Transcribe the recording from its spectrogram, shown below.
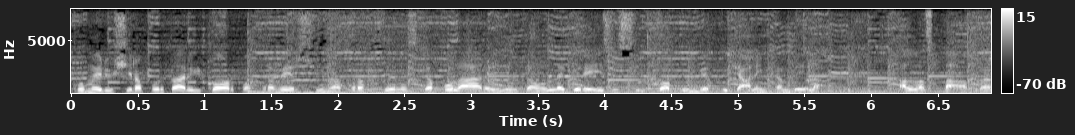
come riuscire a portare il corpo attraverso una trazione scapolare unita a un leg raise, il corpo in verticale in candela alla sbarra.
